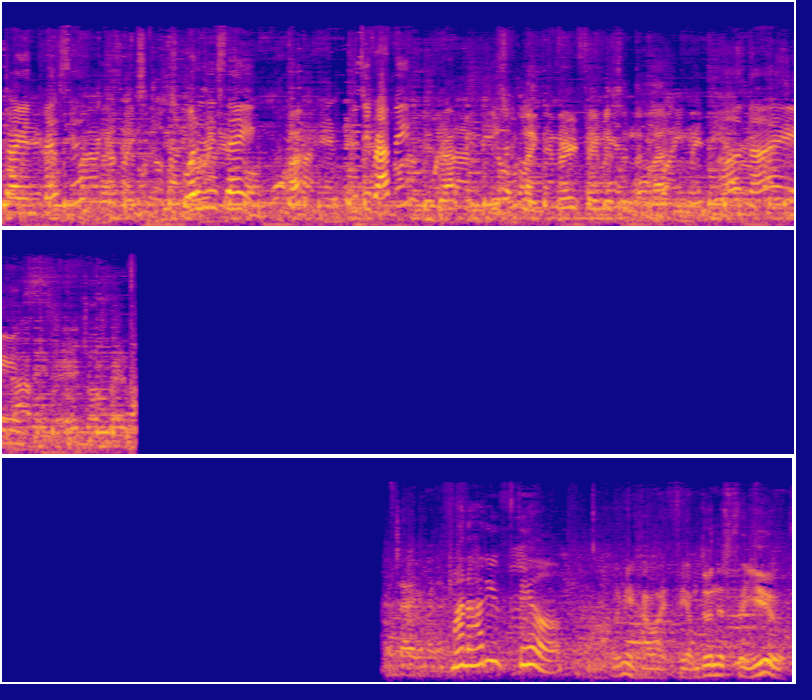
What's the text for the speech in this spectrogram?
Ryan What is he saying? Huh? Is he rapping? He's rapping. He's like very famous in the Latin. Oh, nice. Mano, how do you feel? What do you mean how I feel? I'm doing this for you.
